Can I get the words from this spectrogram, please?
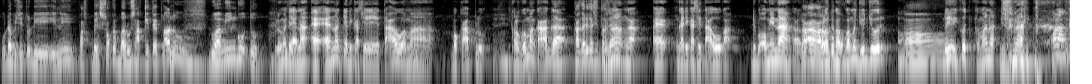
Udah habis itu di ini pas besoknya baru sakitnya tuh, tuh. Aduh. Dua minggu tuh. Lu mah enak, eh, enak ya dikasih tahu sama bokap lu. Kalau gua mah kagak. Kagak dikasih tahu. Maksudnya nggak eh nggak dikasih tahu kak dibohongin lah kalau Ah, ah, kalau bokap gua mah jujur Oh. udah yuk ikut ke mana disunat Oh langsung.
